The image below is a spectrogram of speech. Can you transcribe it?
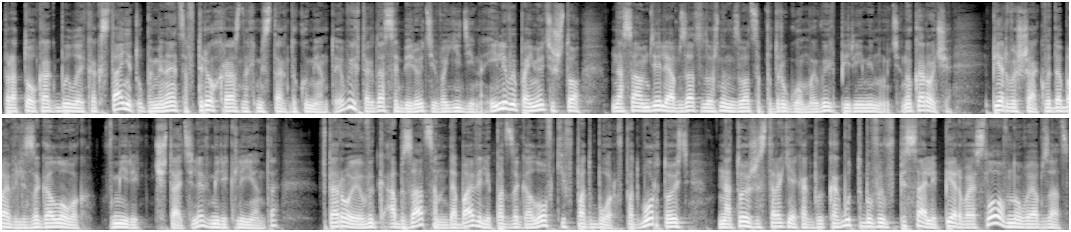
про то, как было и как станет, упоминается в трех разных местах документа, и вы их тогда соберете воедино. Или вы поймете, что на самом деле абзацы должны называться по-другому, и вы их переименуете. Ну, короче, первый шаг вы добавили заголовок в мире читателя, в мире клиента. Второе, вы к абзацам добавили подзаголовки в подбор. В подбор, то есть на той же строке, как бы как будто бы вы вписали первое слово в новый абзац,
